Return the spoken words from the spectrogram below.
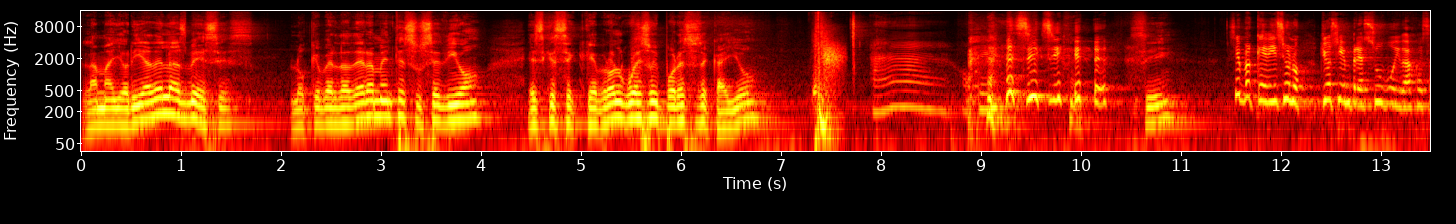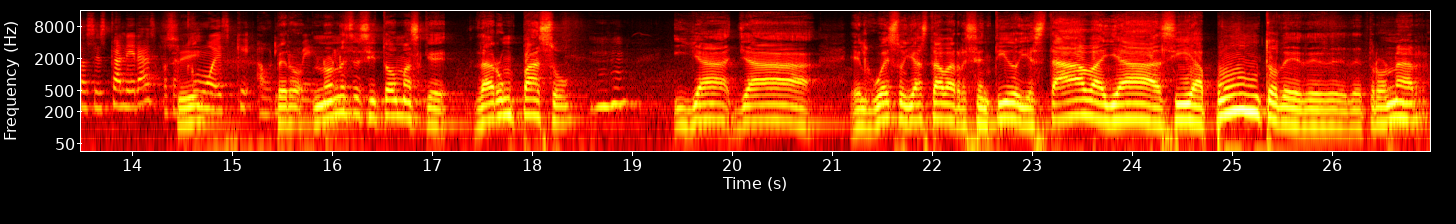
La mayoría de las veces lo que verdaderamente sucedió es que se quebró el hueso y por eso se cayó. Ah, ok. sí, sí. sí. Sí, porque dice uno, yo siempre subo y bajo esas escaleras, o sea, ¿cómo es que ahorita Pero no necesito más que dar un paso y ya, ya el hueso ya estaba resentido y estaba ya así a punto de, tronar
